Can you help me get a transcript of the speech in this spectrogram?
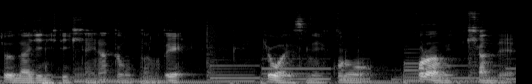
ちょっと大事にしていきたいなと思ったので今日はですねこのコロナの期間で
